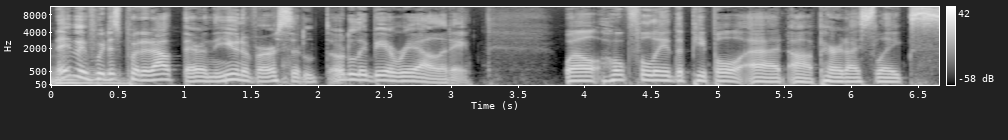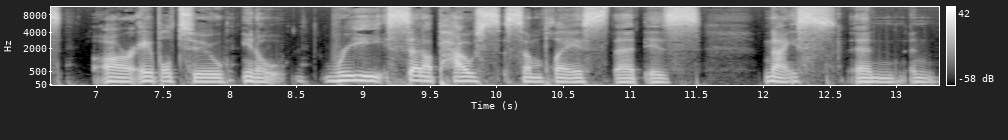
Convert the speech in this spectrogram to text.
Maybe if we just put it out there in the universe, it'll totally be a reality. Well, hopefully, the people at uh, Paradise Lakes are able to, you know, re-set up house someplace that is nice and, and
